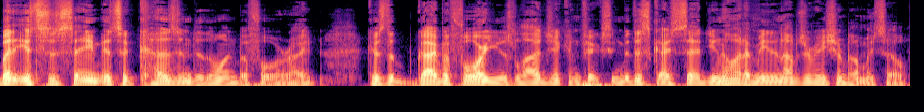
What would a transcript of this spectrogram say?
But it's the same. It's a cousin to the one before, right? Because the guy before used logic and fixing, but this guy said, "You know what? I made an observation about myself.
